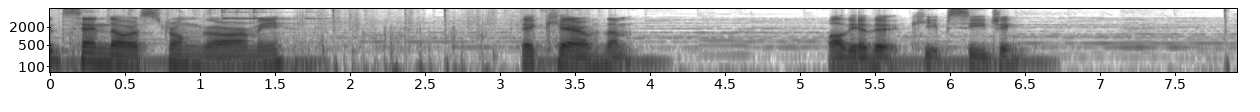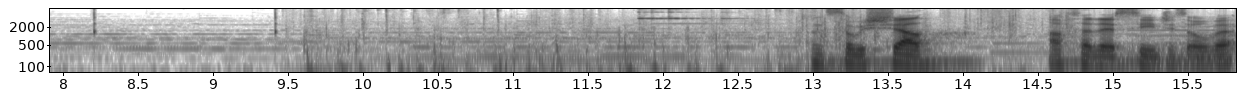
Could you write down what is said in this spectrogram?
Could send our stronger army. Take care of them. While the other keeps sieging. And so we shall. After the siege is over.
